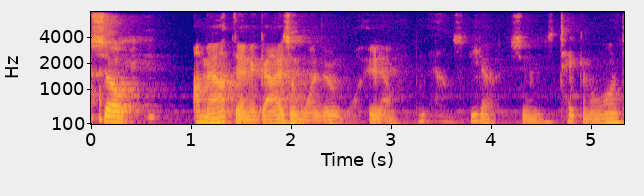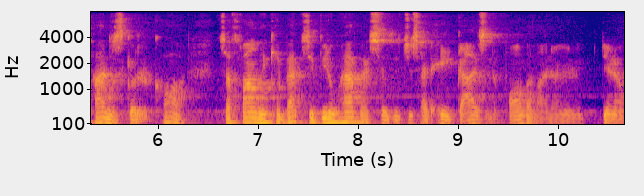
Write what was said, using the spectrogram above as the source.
So I'm out there, and the guys are wondering, you know, who the hell's Vito? It's taking a long time to just go to the car. So I finally came back. I said, Vito, what happened? I said, they just had eight guys in the parking lot. And, you know,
